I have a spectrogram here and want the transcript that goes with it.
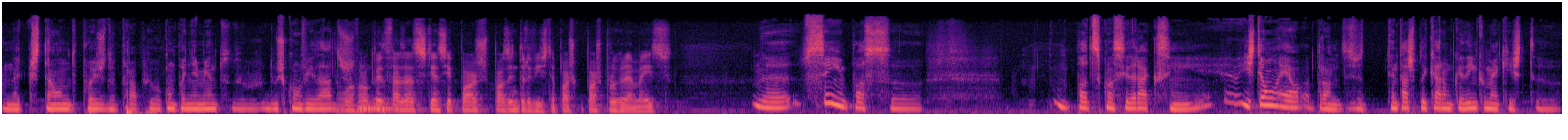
na questão depois do próprio acompanhamento do, dos convidados. O Pedro do... faz a assistência pós-entrevista, pós pós-programa, é isso? Uh, sim, posso. Pode-se considerar que sim. Isto é um. É, pronto, tentar explicar um bocadinho como é que isto,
